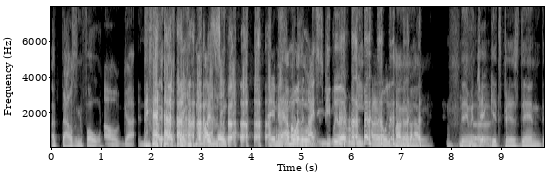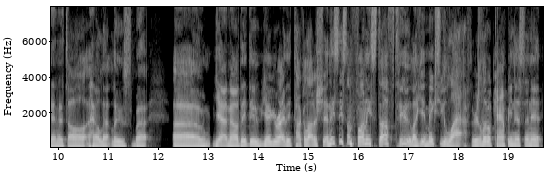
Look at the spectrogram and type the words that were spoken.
a thousandfold. Oh god, he's talking about Jake. About Jake. Hey man, I'm one of the Oh, nicest dude. people you'll ever meet. I don't know what he's talking about. Uh, then when Uh, Jake gets pissed, then then it's all hell let loose. But um, yeah, no, they do. Yeah, you're right. They talk a lot of shit, and they say some funny stuff too. Like it makes you laugh. There's a little campiness in it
